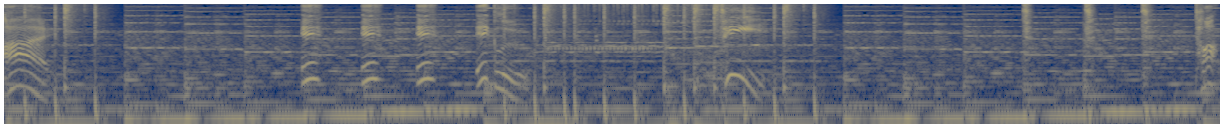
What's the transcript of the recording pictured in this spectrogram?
I. I I I Igloo T Top.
